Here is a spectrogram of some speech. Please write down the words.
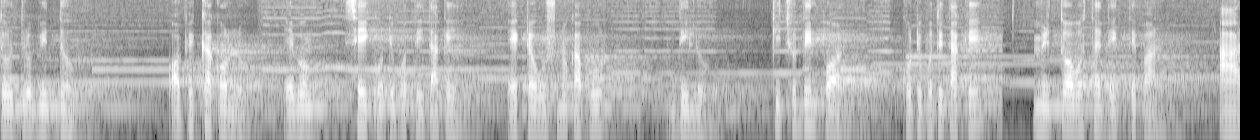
দরিদ্র বৃদ্ধ অপেক্ষা করল এবং সেই কোটিপতি তাকে একটা উষ্ণ কাপড় দিল। কিছুদিন পর কোটিপতি তাকে মৃত্যু অবস্থায় দেখতে পান আর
